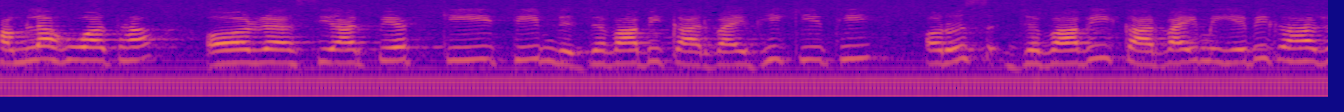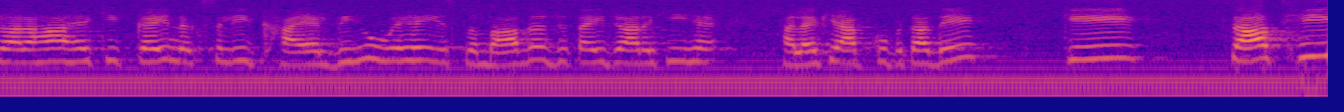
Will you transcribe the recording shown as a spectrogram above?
हमला हुआ था और सीआरपीएफ की टीम ने जवाबी कार्रवाई भी की थी और उस जवाबी कार्रवाई में ये भी कहा जा रहा है कि कई नक्सली घायल भी हुए हैं। ये संभावना जताई जा रही है। हालाँकि आपको बता दें कि साथ ही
